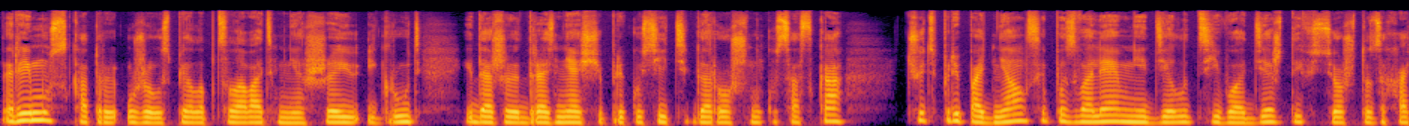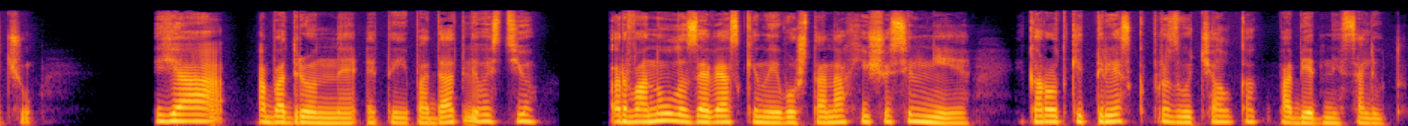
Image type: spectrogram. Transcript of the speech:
Римус, который уже успел обцеловать мне шею и грудь и даже дразняще прикусить горошинку соска, чуть приподнялся, позволяя мне делать с его одеждой все, что захочу. Я ободрённая этой податливостью, рванула завязки на его штанах еще сильнее, и короткий треск прозвучал, как победный салют.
